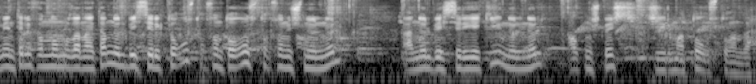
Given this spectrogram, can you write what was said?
менин телефон номерларын айтам. нөл беш элүү тогуз токсон тогуз токсон үч нөл нөл. Нөл беш элүү эки нөл нөл алтымыш беш жыйырма тогуз туугандар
